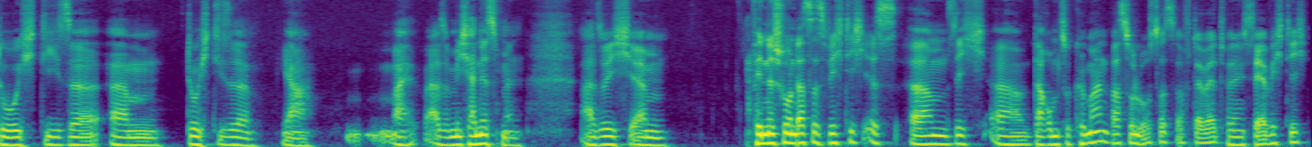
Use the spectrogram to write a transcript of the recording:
durch diese, ähm, durch diese, ja, also Mechanismen. Also ich ähm, finde schon, dass es wichtig ist, ähm, sich äh, darum zu kümmern, was so los ist auf der Welt, finde ich sehr wichtig.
